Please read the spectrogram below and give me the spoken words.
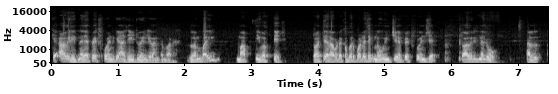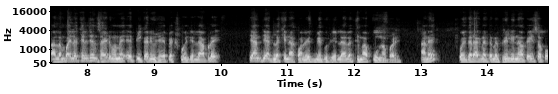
કે આવી રીતના એપેક્સ પોઈન્ટ ક્યાંથી જોઈ લેવાનું તમારે? લંબાઈ માપતી વખતે જ. તો અત્યારે આપણે ખબર પડે છે કે નવ ઇંચ એપેક્સ પોઈન્ટ છે. તો આવી રીતના જુઓ. આ લંબાઈ લખેલ છે ને સાઈડમાં મેં એપી કર્યું છે એપેક્સ પોઈન્ટ એટલે આપણે ત્યાં ત્યાં જ લખી નાખવાનું, એક ભેગું છે, એટલે અલગથી માપવું ન પડે. અને કોઈ ગ્રાહકને તમે ફ્રીલી ન કહી શકો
